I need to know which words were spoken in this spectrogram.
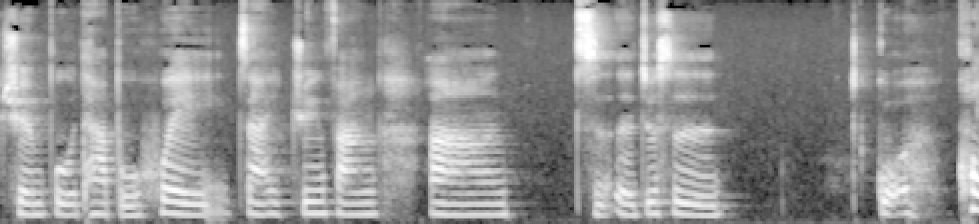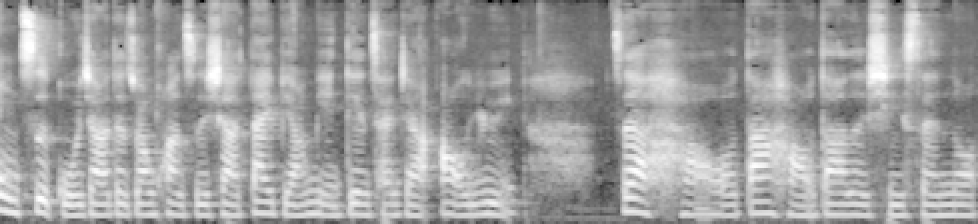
宣布，他不会在军方嗯指呃就是国控制国家的状况之下，代表缅甸参加奥运。这好大好大的牺牲哦！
